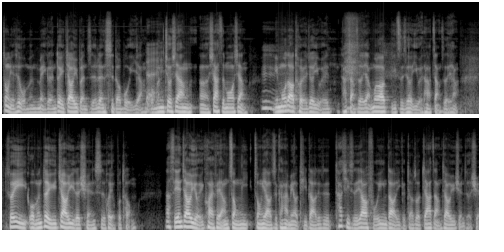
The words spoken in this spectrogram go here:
重点是我们每个人对教育本质的认识都不一样。我们就像呃瞎子摸象，嗯，你摸到腿就以为它长这样，摸到鼻子就以为它长这样，所以我们对于教育的诠释会有不同。那实验教育有一块非常重意重要，是刚才没有提到，就是它其实要复印到一个叫做家长教育选择权。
